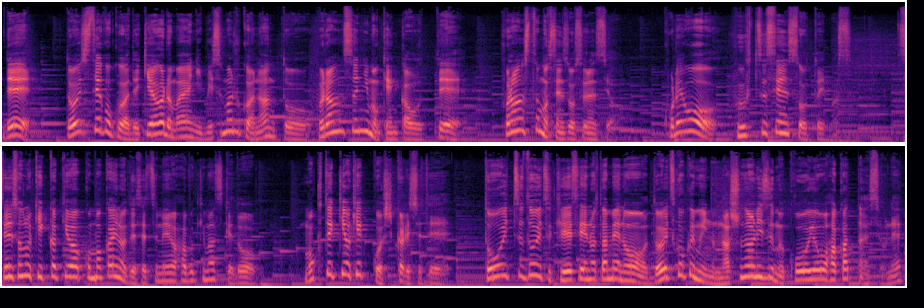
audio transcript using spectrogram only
で、ドイツ帝国が出来上がる前にビスマルクはなんとフランスにも喧嘩を売ってフランスとも戦争するんですよ。これを不仏戦争と言います。戦争のきっかけは細かいので説明を省きますけど目的は結構しっかりしてて統一ドイツ形成のためのドイツ国民のナショナリズム高揚を図ったんですよね。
